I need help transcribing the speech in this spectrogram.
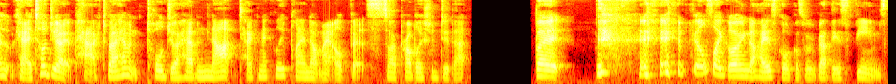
okay, I told you I packed, but I haven't told you I have not technically planned out my outfits, so I probably should do that but it feels like going to high school because we've got these themes.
